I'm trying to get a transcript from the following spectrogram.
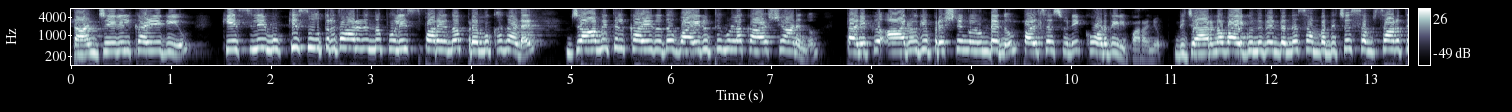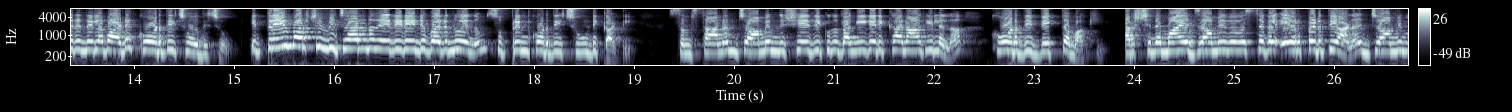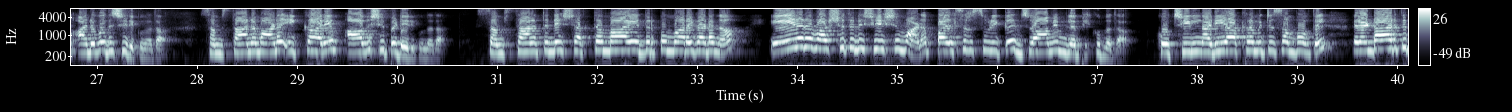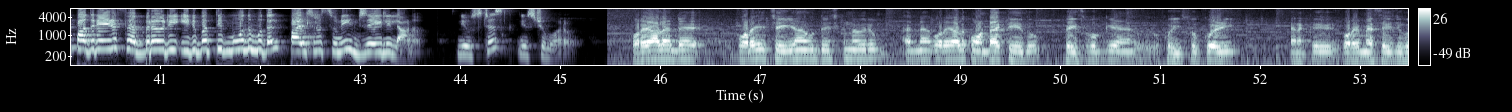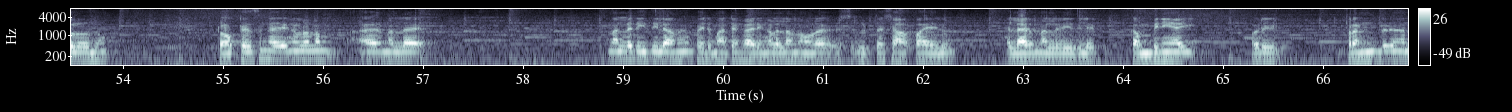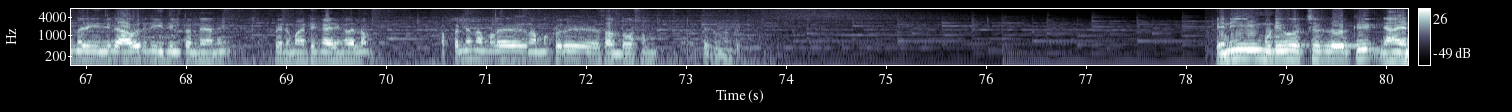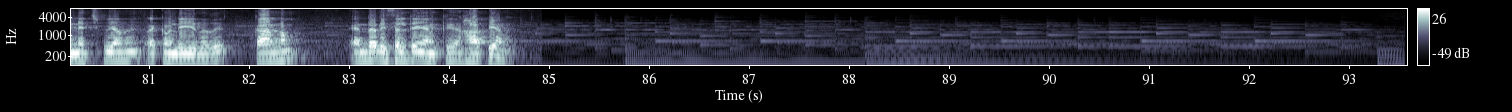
താൻ ജയിലിൽ കഴിയുകയും കേസിലെ മുഖ്യ സൂത്രധാരൻ സൂത്രധാരനെന്ന് പോലീസ് പറയുന്ന പ്രമുഖ നടൻ ജാമ്യത്തിൽ കഴിയുന്നത് വൈരുദ്ധ്യമുള്ള കാഴ്ചയാണെന്നും തനിക്ക് ആരോഗ്യ പ്രശ്നങ്ങളുണ്ടെന്നും പൾസർ സുനി കോടതിയിൽ പറഞ്ഞു. വിചാരണ വൈകുന്നതെന്തെന്ന് സംബന്ധിച്ച് സംസ്ഥാനത്തിന്റെ നിലപാട് കോടതി ചോദിച്ചു. ഇത്രയും വർഷം വിചാരണ നേരിടേണ്ടി വരുന്നു എന്നും സുപ്രീം കോടതി ചൂണ്ടിക്കാട്ടി. സംസ്ഥാനം ജാമ്യം നിഷേധിക്കുന്നത് അംഗീകരിക്കാനാകില്ലെന്ന് കോടതി വ്യക്തമാക്കി. കർശനമായ ജാമ്യ വ്യവസ്ഥകൾ ഏർപ്പെടുത്തിയാണ് ജാമ്യം അനുവദിച്ചിരിക്കുന്നത്. സംസ്ഥാനമാണ് ഇക്കാര്യം ആവശ്യപ്പെട്ടിരിക്കുന്നത്. സംസ്ഥാനത്തിന്റെ ശക്തമായ എതിർപ്പ് മറികടന്ന് ഏഴര വർഷത്തിന് ശേഷമാണ് പൾസർ സുനിക്ക് ജാമ്യം ലഭിക്കുന്നത്. കൊച്ചിയിൽ നടിയെ ആക്രമിച്ച സംഭവത്തിൽ രണ്ടായിരത്തി പതിനേഴ് ഫെബ്രുവരി ഇരുപത്തിമൂന്ന് മുതൽ പൾസർ സുനി ജയിലിലാണ്. News desk news tomorrow. കുറെ ആൾ എന്റെ കുറെ ചെയ്യാൻ ഉദ്ദേശിക്കുന്നവരും എന്നെ കുറെ ആൾ കോണ്ടാക്ട് ചെയ്തു. ഫേസ്ബുക്ക് ഫേസ്ബുക്ക് വഴി എനിക്ക് കുറേ മെസ്സേജുകൾ വന്നു. ഡോക്ടേഴ്സും കാര്യങ്ങളിലൊന്നും നല്ല നല്ല രീതിയിലാണ് പെരുമാറ്റം കാര്യങ്ങളെല്ലാം നമ്മളെ ഇവിടുത്തെ സ്റ്റാഫായാലും എല്ലാവരും നല്ല രീതിയിൽ കമ്പനിയായി ഒരു ഫ്രണ്ട് എന്ന രീതിയിൽ ആ ഒരു രീതിയിൽ തന്നെയാണ് പെരുമാറ്റം കാര്യങ്ങളെല്ലാം. അപ്പം തന്നെ നമ്മൾ നമുക്കൊരു സന്തോഷം തരുന്നുണ്ട്. ഇനി മുടി കുറിച്ചുള്ളവർക്ക് ഞാൻ എൻ എച്ച് പി ആണ് റെക്കമെൻഡ് ചെയ്യുന്നത്. കാരണം എന്റെ റിസൾട്ട് എനിക്ക് ഹാപ്പിയാണ്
